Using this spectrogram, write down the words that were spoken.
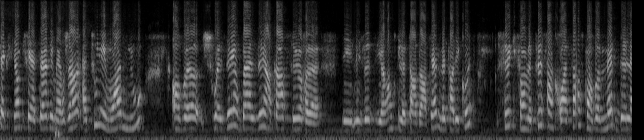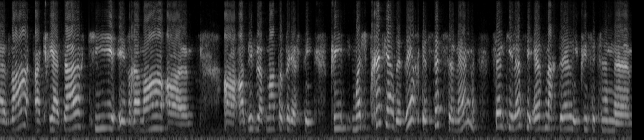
section créateur émergent, à tous les mois, nous, on va choisir, basé encore sur euh, les, audiences puis le temps d'antenne, le temps d'écoute, ceux qui sont le plus en croissance, puis on va mettre de l'avant un créateur qui est vraiment en en, développement de popularité. Puis, moi, je suis très fière de dire que cette semaine, celle qui est là, c'est Eve Martel, et puis c'est une euh,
